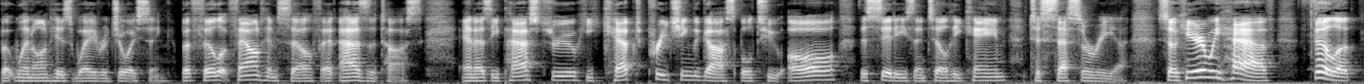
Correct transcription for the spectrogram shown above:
but went on his way rejoicing. But Philip found himself at Azotus, and as he passed through, he kept preaching the gospel to all the cities until he came to Caesarea. So here we have Philip,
